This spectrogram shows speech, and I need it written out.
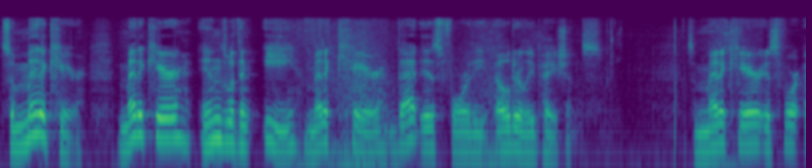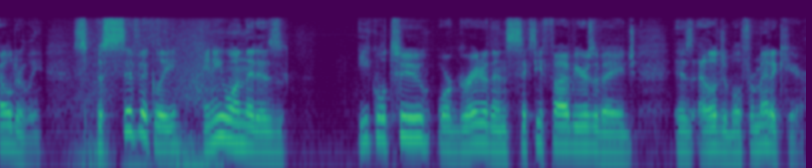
So, Medicare. Medicare ends with an E, Medicare, that is for the elderly patients. So Medicare is for elderly, specifically anyone that is equal to or greater than 65 years of age is eligible for Medicare.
